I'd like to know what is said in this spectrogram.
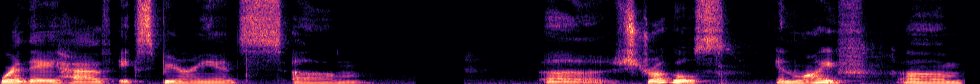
where they have experienced um, uh, struggles in life. Um,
